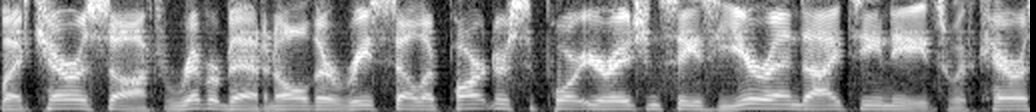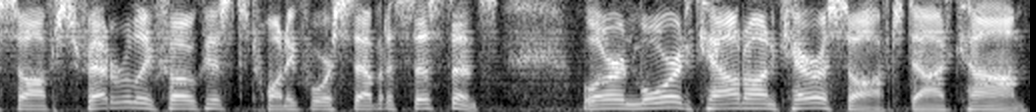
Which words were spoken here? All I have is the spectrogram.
Let Carahsoft, Riverbed, and all their reseller partners support your agency's year-end IT needs with Carahsoft's federally focused 24-7 assistance. Learn more at countoncarahsoft.com.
